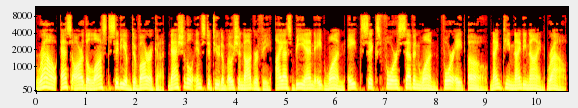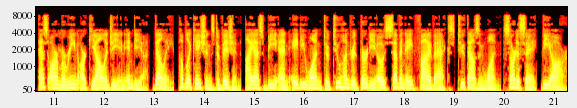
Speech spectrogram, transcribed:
Rao, S. R. The Lost City of Dwaraka, National Institute of Oceanography, ISBN 81-86471-48-0 1999 Rao, S. R. Marine Archaeology in India, Delhi, Publications Division, ISBN 81-230-0785-X 2001 Sardesai, D. R.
